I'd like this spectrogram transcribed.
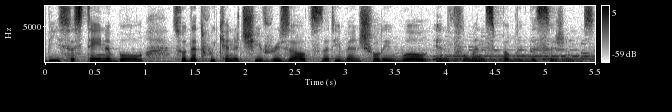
be sustainable so that we can achieve results that eventually will influence public decisions.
